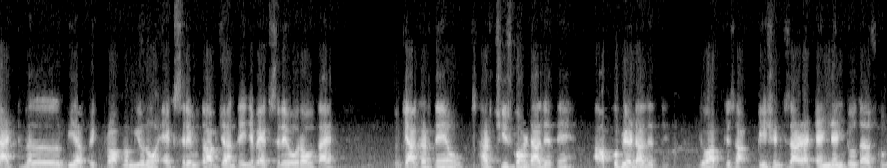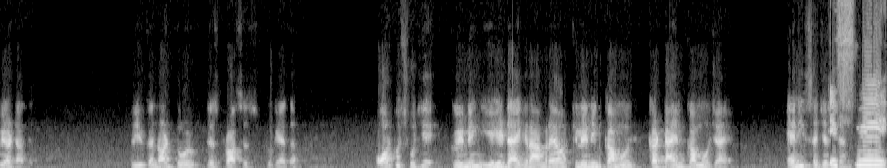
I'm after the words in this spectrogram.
That will be a big problem you know X-ray में तो आप जानते हैं जब एक्सरे हो रहा होता है तो क्या करते हैं वो हर चीज़ को हटा देते हैं आपको भी हटा देते हैं। जो आपके साथ पेशेंट के साथ अटेंडेंट होता है उसको भी हटा देते हैं। तो you can not do this process together और कुछ सोचिए क्लीनिंग यही डायग्राम रहे और क्लीनिंग कम हो का टाइम कम हो जाए। Any suggestion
